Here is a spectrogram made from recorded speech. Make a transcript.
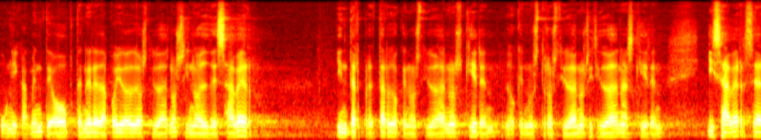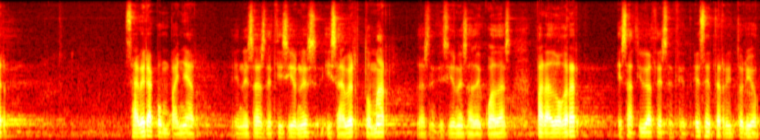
únicamente o obtener el apoyo de los ciudadanos, sino el de saber interpretar lo que los ciudadanos quieren, lo que nuestros ciudadanos y ciudadanas quieren y saber ser, saber acompañar en esas decisiones y saber tomar las decisiones adecuadas para lograr esa ciudad, ese, territorio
